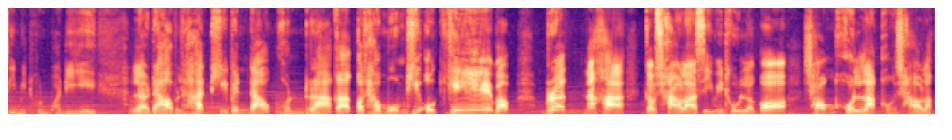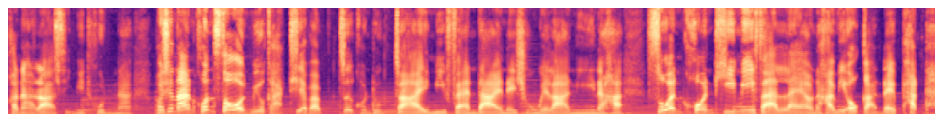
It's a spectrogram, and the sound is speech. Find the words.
ศีมิถุนพอดี แล้วดาวพฤหัสที่เป็นดาวคนรักอะก็ทำมุมที่โอเคแบบเลิศนะคะ กับชาวราศีมิถุนแล้วก็ช่องคนหลักของชาวลัคนาราศีมิถุนนะเพราะฉะนั้นคนโสดมีโอกาสที่จะแบบเจอคนถูกใจมีแฟนได้ในช่วงเวลานี้นะคะ ส่วนคนที่มีแฟนแล้วนะคะ มีโอกาสได้พัฒ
